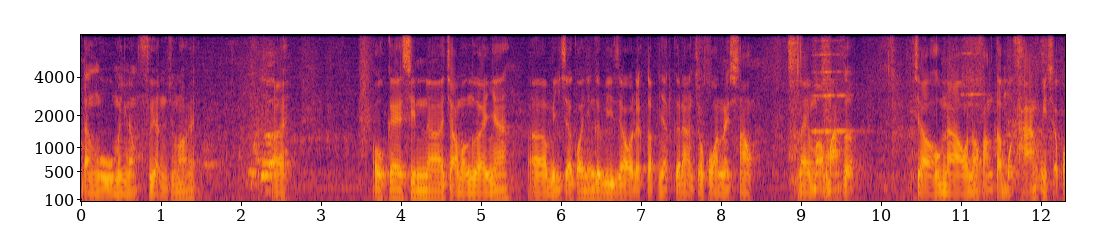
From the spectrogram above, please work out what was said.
Đang ngủ mình làm phiền chúng nó đấy. Đây. Ok xin à, chào mọi người nhá. À, mình sẽ có những cái video để cập nhật cái đàn cho con này sau. Này mở mắt rồi. Chờ hôm nào nó khoảng tầm một tháng mình sẽ quay.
